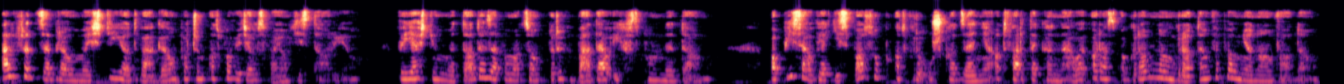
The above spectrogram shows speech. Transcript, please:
Alfred zebrał myśli i odwagę, po czym odpowiedział swoją historię. Wyjaśnił metody, za pomocą których badał ich wspólny dom. Opisał, w jaki sposób odkrył uszkodzenia, otwarte kanały oraz ogromną grotę wypełnioną wodą.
